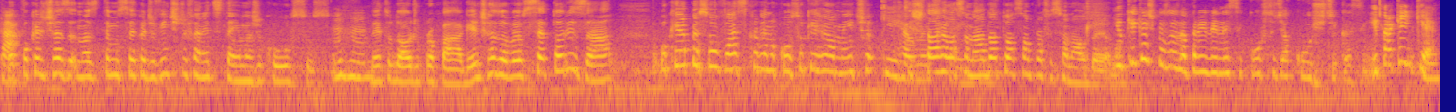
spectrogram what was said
Tá. É porque a gente, nós temos cerca de 20 diferentes temas de cursos Uhum. dentro do Áudio Propaga. E a gente resolveu setorizar. Porque a pessoa vai escrever no curso que realmente, Que realmente está relacionado à atuação profissional dela. E o que, que as pessoas aprendem nesse curso de acústica, assim? E pra quem quer? É,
